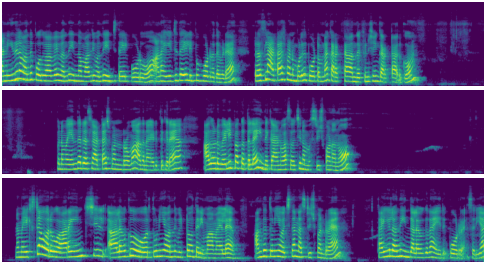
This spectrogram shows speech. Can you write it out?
அண்ட் இதில் வந்து பொதுவாகவே வந்து இந்த மாதிரி வந்து எஜ்ஜு தையல் போடுவோம். ஆனால் எஜ்ஜு தையல் இப்போ போடுறத விட ட்ரெஸ்ஸில் அட்டாச் பண்ணும்பொழுது போட்டோம்னா கரெக்டாக அந்த ஃபினிஷிங் கரெக்டாக இருக்கும். இப்போ நம்ம எந்த ட்ரெஸ்ஸில் அட்டாச் பண்ணுறோமோ அதை நான் எடுத்துக்கிறேன். அதோட வெளிப்பக்கத்தில் இந்த கேன்வாஸை வச்சு நம்ம ஸ்டிச் பண்ணணும். நம்ம எக்ஸ்ட்ரா ஒரு அரை இன்ச்சு அளவுக்கு ஒரு துணியை வந்து விட்டோம் தெரியுமா மேலே? அந்த துணியை வச்சு தான் நான் ஸ்டிச் பண்ணுறேன் தையல் வந்து இந்த அளவுக்கு தான் இரு போடுறேன் சரியா?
